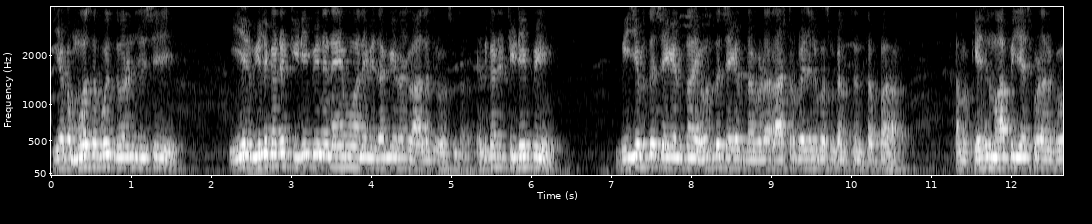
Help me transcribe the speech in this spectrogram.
ఈ యొక్క మోసపూరిత దూరం చూసి ఏ వీళ్ళకంటే టీడీపీనే నయము అనే విధంగా ఈరోజు ఆలోచన వస్తున్నారు. ఎందుకంటే టీడీపీ బీజేపీతో చేయగలిపినా ఎవరితో చేయగలిపినా కూడా రాష్ట్ర ప్రజల కోసం కలుపుతుంది తప్ప తమ కేసులు మాఫీ చేసుకోవడానికో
